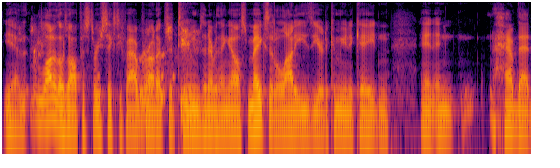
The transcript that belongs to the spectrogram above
Yeah, a lot of those Office 365 products, the Teams and everything else, makes it a lot easier to communicate and and and have that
